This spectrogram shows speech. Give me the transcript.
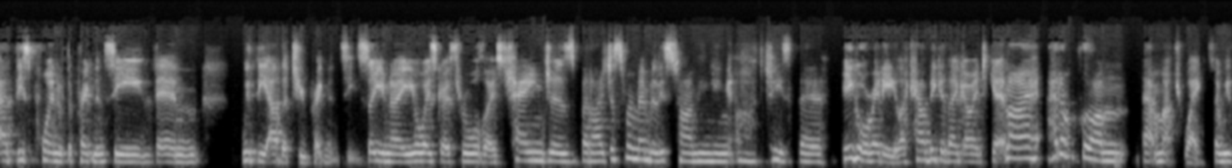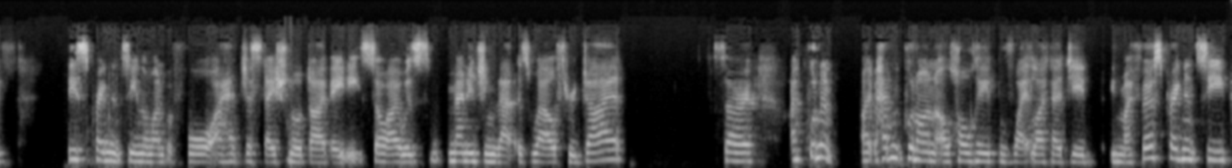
at this point of the pregnancy than with the other two pregnancies. So, you know, you always go through all those changes. But I just remember this time thinking, oh, geez, they're big already. Like, how big are they going to get? And I hadn't put on that much weight. So, with this pregnancy and the one before, I had gestational diabetes. So, I was managing that as well through diet. So, I couldn't, I hadn't put on a whole heap of weight like I did in my first pregnancy.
